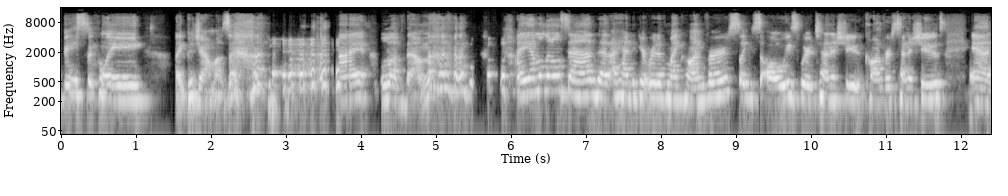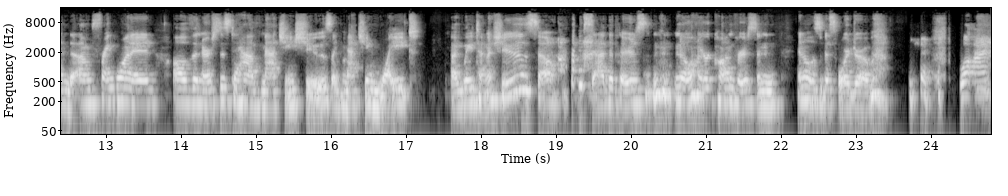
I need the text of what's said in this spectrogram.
basically like pajamas. I love them. I am a little sad that I had to get rid of my Converse. I used to always wear tennis shoes, Converse tennis shoes, and um, Frank wanted all of the nurses to have matching shoes, like matching white ugly tennis shoes. So I'm sad that there's no longer Converse in, in Elizabeth's wardrobe. well, I'm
